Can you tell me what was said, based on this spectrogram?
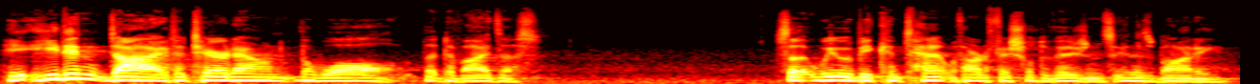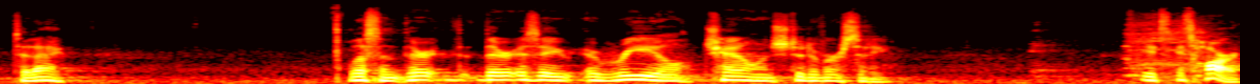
He, he didn't die to tear down the wall that divides us so that we would be content with artificial divisions in his body today. Listen, there, there is a, a real challenge to diversity. It's, it's hard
